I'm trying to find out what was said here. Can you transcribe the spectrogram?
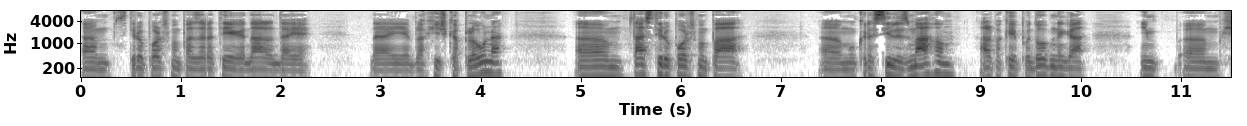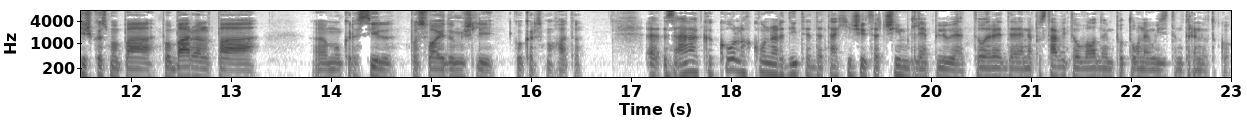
Um, stiropor smo pa zaradi tega dali, da je, da je bila hiška plovna. Um, ta stiropor smo pa um, ukrasili z mahom ali pa kaj podobnega, in um, hiško smo pa pobarvali pa um, ukrasili po svoji domišljiji, kot smo hoteli. E, Zara, kako lahko naredite, da ta hišica čim dlje pljuje, torej da ne postavite v vodo in potone v istem trenutku?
